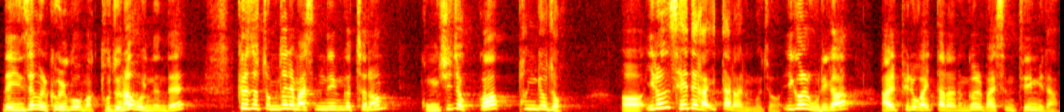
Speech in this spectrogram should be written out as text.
내 인생을 걸고 막 도전하고 있는데 그래서 좀 전에 말씀드린 것처럼 공시적과 판교적 어, 이런 세대가 있다라는 거죠. 이걸 우리가 알 필요가 있다라는 걸 말씀드립니다.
